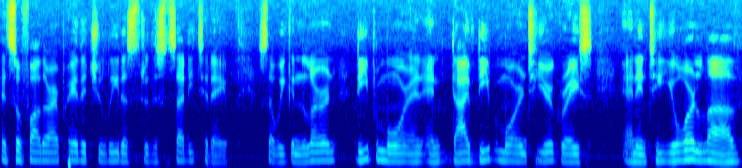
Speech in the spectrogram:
And so, Father, I pray that you lead us through this study today so we can learn deeper more and, and dive deeper more into your grace and into your love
